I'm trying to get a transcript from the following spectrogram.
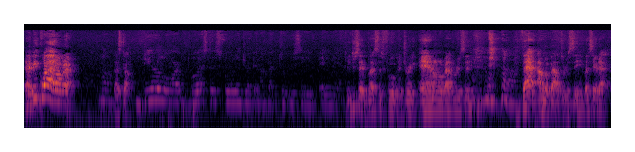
Hey, be quiet over there. Let's go. Dear Lord, bless this food and drink that I'm about to receive. Amen. Did you say bless this food and drink and I'm about to receive? that I'm about to receive. Let's hear that.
